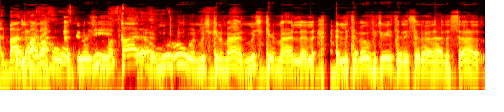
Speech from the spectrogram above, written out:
الباند لا مرة. عبد المجيد مو هو المشكلة معاه المشكلة مع ال- اللي تابعوه في تويتر يسألوه على هذا السؤال.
